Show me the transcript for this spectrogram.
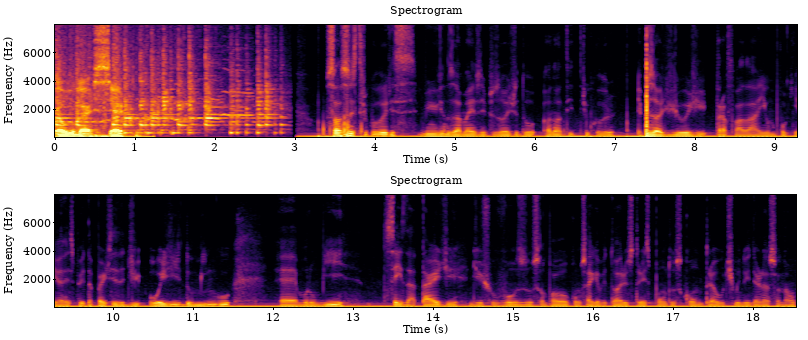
é o lugar certo. Saudações tricolores, bem-vindos a mais um episódio do Anote Tricolor. Episódio de hoje para falar aí um pouquinho a respeito da partida de hoje, domingo, é, Morumbi, 6 da tarde, dia chuvoso. São Paulo consegue a vitória, os três pontos contra o time do Internacional.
